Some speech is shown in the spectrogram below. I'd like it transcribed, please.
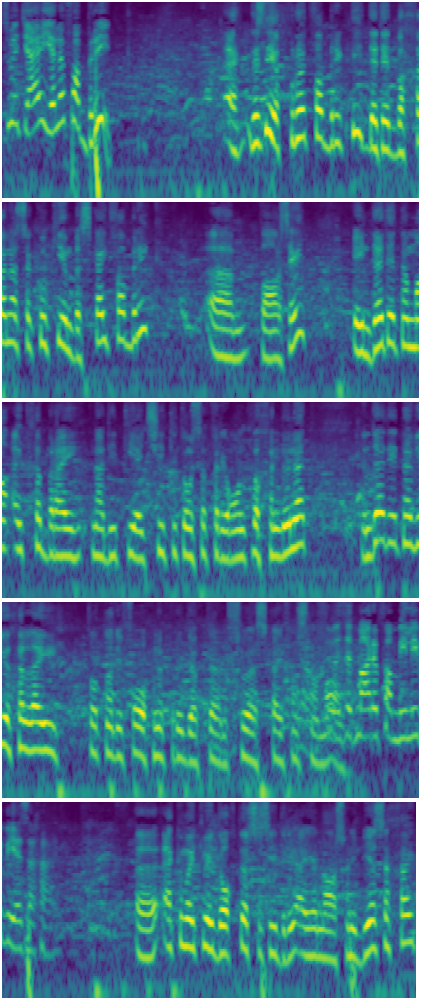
So het jy 'n hele fabriek. Ek dis nie 'n groot fabriek nie. Dit het begin as 'n koekie en beskuitfabriek. Ehm um, waar sê en dit het nou maar uitgebrei na die THC toe ons vir die hond begin doen het. En dit het nou weer gelei tot na die volgende produkte en so skuif ons nou maar. So is dit maar 'n familiebesigheid. Uh ek en my twee dogters is die drie eienaars van die besigheid.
